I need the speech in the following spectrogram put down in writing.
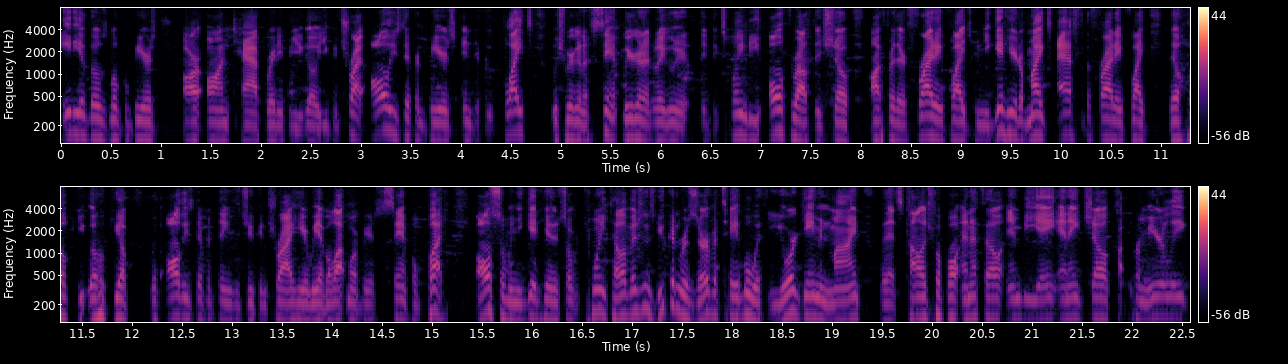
80 of those local beers are on tap, ready for you to go. You can try all these different beers in different flights, which we're gonna we're gonna, we're gonna explain to you all throughout this show on for their Friday flights. When you get here to Mike's, ask for the Friday flight. They'll hook you hook you up with all these different things that you can try here. We have a lot more beers to sample, but also when you get here, there's over 20 televisions. You can reserve a table with your game in mind, whether it's college football, NFL, NBA, NHL, Premier League,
